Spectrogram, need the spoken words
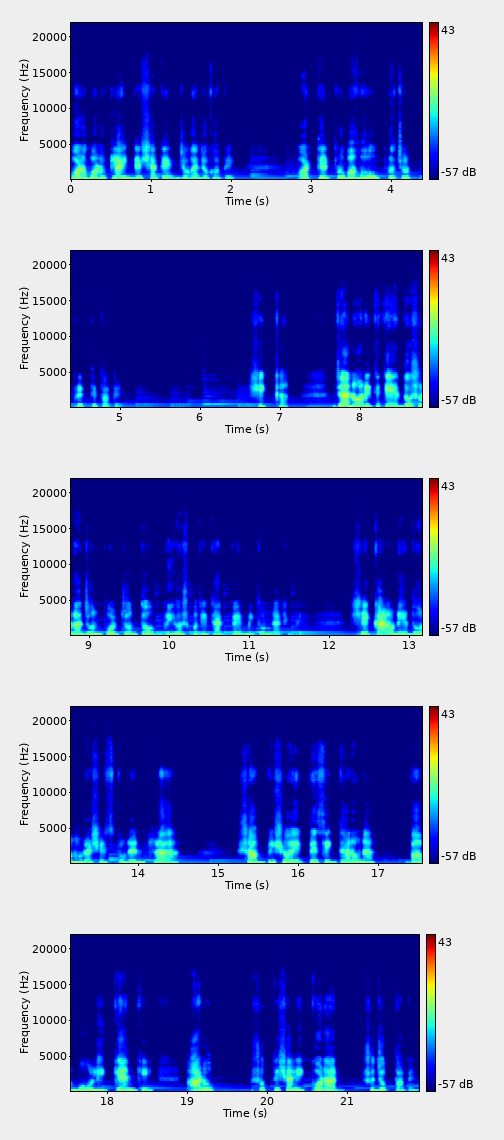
বড় বড় ক্লায়েন্টদের সাথে যোগাযোগ হবে। অর্থের প্রবাহও প্রচুর বৃদ্ধি পাবে। শিক্ষা। জানুয়ারি থেকে দোসরা জুন পর্যন্ত বৃহস্পতি থাকবে মিথুন রাশিতে। সে কারণে ধনু রাশির স্টুডেন্টরা সব বিষয়ে বেসিক ধারণা বা মৌলিক জ্ঞানকে আরও শক্তিশালী করার সুযোগ পাবেন।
